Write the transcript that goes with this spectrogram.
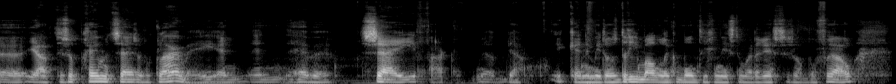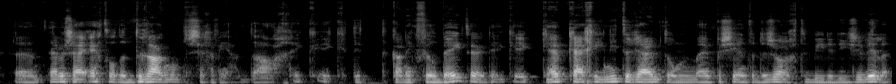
Uh, ja, dus op een gegeven moment zijn ze er klaar mee en, en hebben zij vaak, ja, ik ken inmiddels drie mannelijke mondhygiënisten, maar de rest is allemaal vrouw. Uh, hebben zij echt wel de drang om te zeggen van ja, dag, ik, ik, dit kan ik veel beter. Ik, ik heb, krijg hier niet de ruimte om mijn patiënten de zorg te bieden die ze willen.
